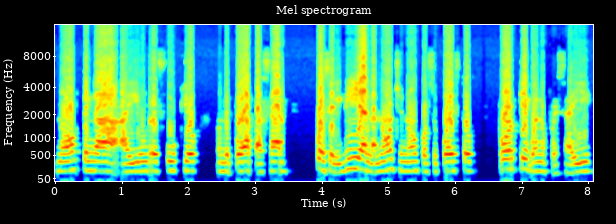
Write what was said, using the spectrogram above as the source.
¿no? Tenga ahí un refugio donde pueda pasar pues el día, la noche, ¿no? Por supuesto, porque bueno, pues ahí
